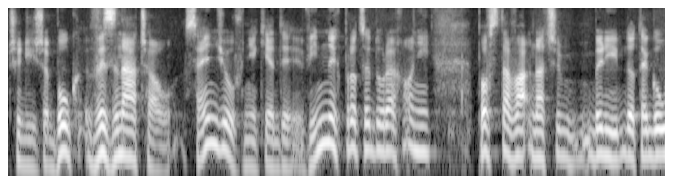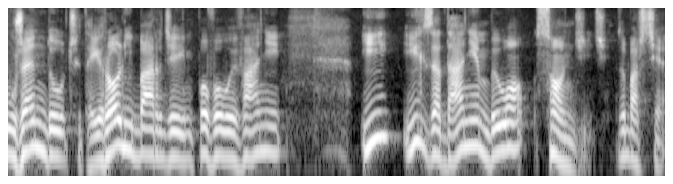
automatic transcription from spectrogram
czyli że Bóg wyznaczał sędziów, niekiedy w innych procedurach oni powstawali, znaczy byli do tego urzędu, czy tej roli bardziej powoływani i ich zadaniem było sądzić. Zobaczcie,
